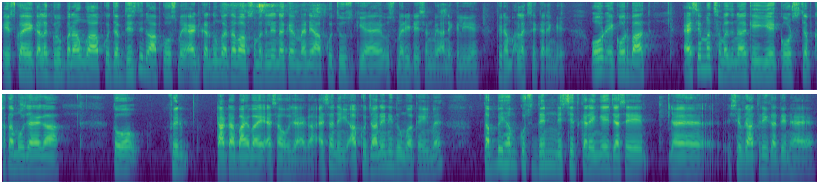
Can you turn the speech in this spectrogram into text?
इसका एक अलग ग्रुप बनाऊँगा आपको, जब जिस दिन आपको उसमें ऐड कर दूँगा, तब आप समझ लेना कि मैंने आपको चूज़ किया है उस मेडिटेशन में आने के लिए, फिर हम अलग से करेंगे। और एक और बात, ऐसे मत समझना कि ये कोर्स जब ख़त्म हो जाएगा तो फिर टाटा बाय बाय ऐसा हो जाएगा। ऐसा नहीं, आपको जाने नहीं दूँगा कहीं मैं। तब भी हम कुछ दिन निश्चित करेंगे, जैसे शिवरात्रि का दिन है,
